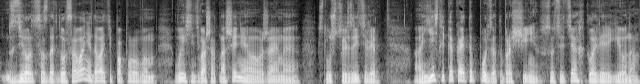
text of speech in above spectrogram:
сделать, создать голосование. Давайте попробуем выяснить ваши отношения, уважаемые слушатели, зрители. А есть ли какая-то польза от обращений в соцсетях к главе региона?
